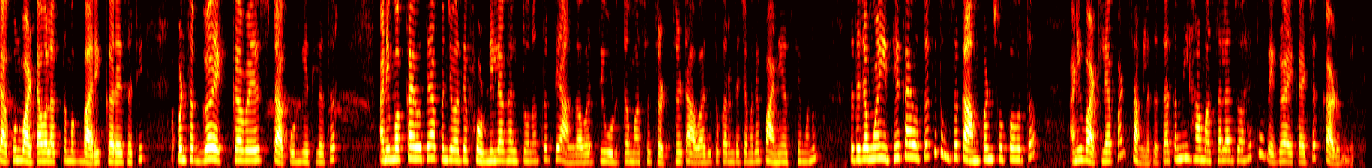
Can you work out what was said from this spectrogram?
टाकून वाटावं लागतं मग बारीक करायसाठी. आपण सगळं एका वेळेस टाकून घेतलं तर. आणि मग काय होते आपण जेव्हा ते फोडणीला घालतो ना तर ते अंगावरती उडतं मग असं चटचट आवाज येतो कारण त्याच्यामध्ये पाणी असते म्हणून. तर त्याच्यामुळे इथे काय होतं की तुमचं काम पण सोपं होतं आणि वाटल्या पण चांगलं जातं. आता मी हा मसाला जो आहे तो वेगळा एका याच्यात काढून घेते.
